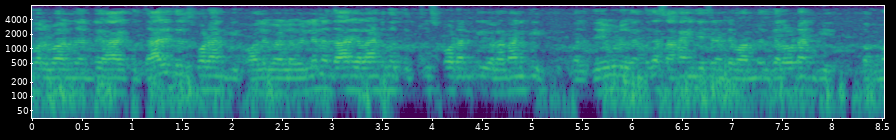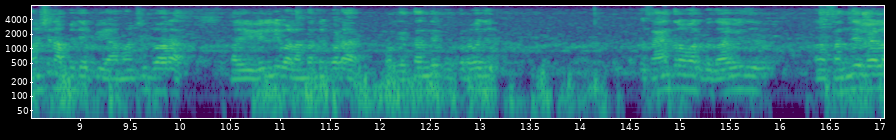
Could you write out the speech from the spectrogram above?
మరి వాళ్ళు అంటే ఆ యొక్క దారి తెలుసుకోవడానికి వాళ్ళు వాళ్ళు వెళ్ళిన దారి ఎలాంటిదో చూసుకోవడానికి వెళ్ళడానికి మరి దేవుడు ఎంతగా సహాయం చేశాడంటే వాళ్ళ మీద గెలవడానికి ఒక మనిషిని అప్పచెప్పి ఆ మనిషి ద్వారా మరి వెళ్ళి వాళ్ళందరినీ కూడా ఒక ఇబ్బంది ఒకరోజు ఒక సాయంత్రం వరకు దావీదు సంధ్య వేళ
